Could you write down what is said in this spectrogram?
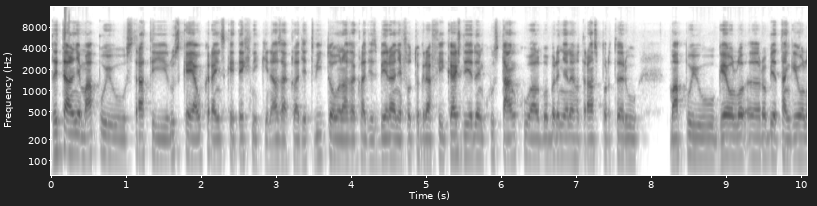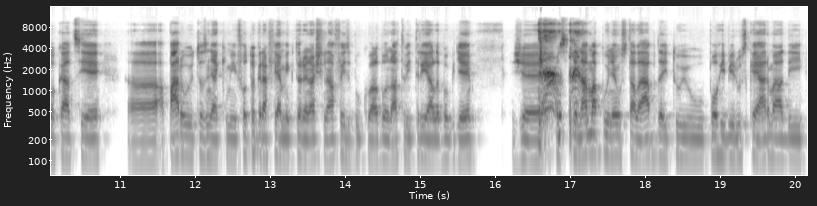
detálne mapujú straty ruskej a ukrajinskej techniky na základe tweetov, na základe zbierania fotografií. Každý jeden kus tanku alebo brneného transportéru mapujú, geolo- robia tam geolokácie a parujú to s nejakými fotografiami, ktoré našli na Facebooku alebo na Twitteri alebo kde, že v na mapu neustále updateujú pohyby ruskej armády,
